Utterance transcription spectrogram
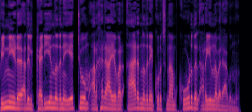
പിന്നീട് അതിൽ കരിയുന്നതിന് ഏറ്റവും അർഹരായവർ ആരെന്നതിനെക്കുറിച്ച് നാം കൂടുതൽ അറിയുന്നവരാകുന്നു.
